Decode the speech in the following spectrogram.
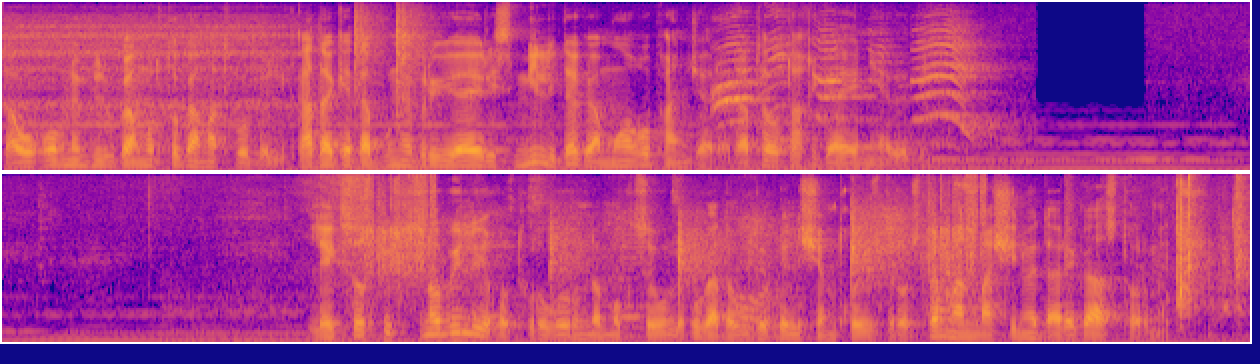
დაუყოვნებლივ გამორთო გამათბობელი. გადაკეტა ბუნებრივი აერის მილი და გამოაღო ფანჯარა, რათა ოთახი გაენიავებინა. ლექსოსთვის ცნობილი იყო თუ როგორ უნდა მოქცეულიყო გადაუდებელი შემთხვევის დროს და მან მაშინვე დარეკა 112.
